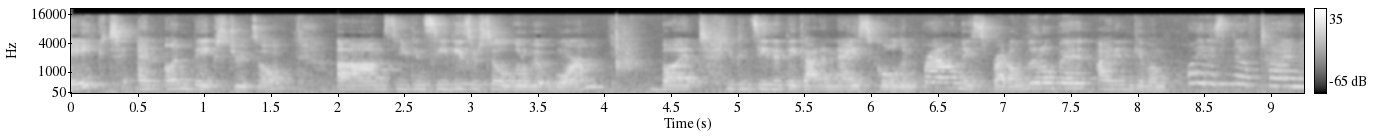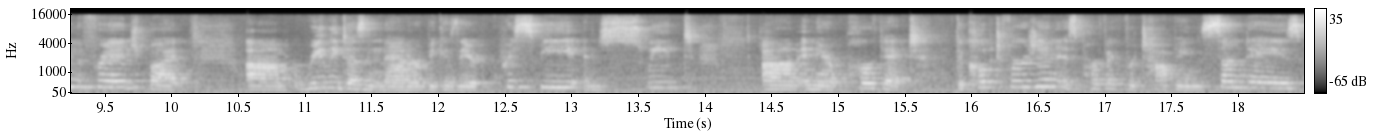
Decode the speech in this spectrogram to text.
baked and unbaked streusel. Um, so you can see these are still a little bit warm, but you can see that they got a nice golden brown. They spread a little bit. I didn't give them quite as enough time in the fridge, but um, really doesn't matter because they're crispy and sweet um, and they're perfect. The cooked version is perfect for topping sundaes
